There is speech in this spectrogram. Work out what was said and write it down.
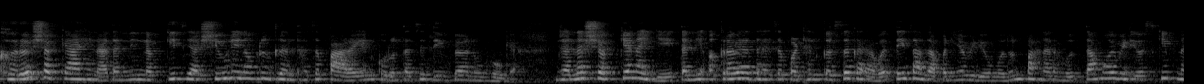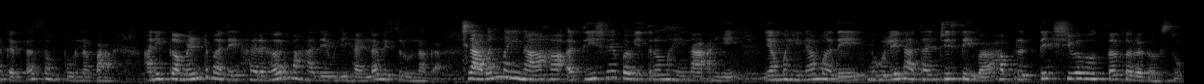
खरंच शक्य आहे ना त्यांनी नक्कीच या शिवलीलामृत ग्रंथाचं पारायण करून त्याचे दिव्य अनुभव घ्या. ज्यांना शक्य नाहीये त्यांनी अकराव्या अध्यायाचं पठन कसं करावं तेच आज आपण या व्हिडिओमधून पाहणार आहोत. त्यामुळे व्हिडिओ स्किप न करता संपूर्ण पहा आणि कमेंटमध्ये हर हर महादेव लिहायला विसरू नका. श्रावण महिना हा अतिशय पवित्र महिना आहे. या महिन्यामध्ये भोलेनाथांची सेवा हा प्रत्येक शिवभक्त करत असतो.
